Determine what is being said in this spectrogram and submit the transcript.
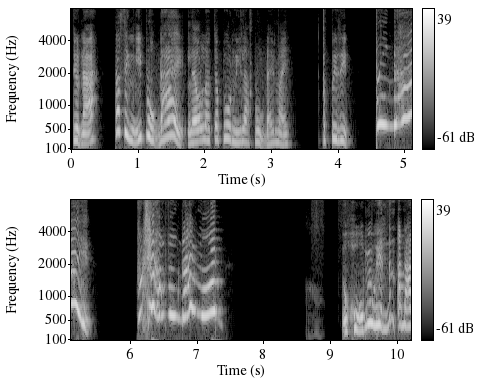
เดี๋ยวนะ ถ้าสิ่งนี้ปลูกได้แล้วเราจะพวกนี้ล่ะปลูกได้ไหมสปิริตปลูกได้ทุกอย่างปลูกได้หมดโอ้โหมิวเห็นอนา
